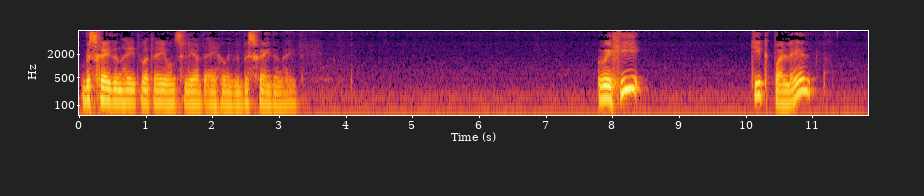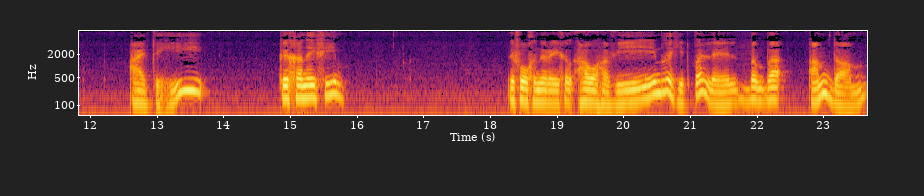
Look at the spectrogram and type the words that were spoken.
bescheidenheid, wat hij ons leert eigenlijk, de bescheidenheid. Wehi tit palel altehi kechanefim. De volgende regel, hou havim lehit palel ba amdam,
